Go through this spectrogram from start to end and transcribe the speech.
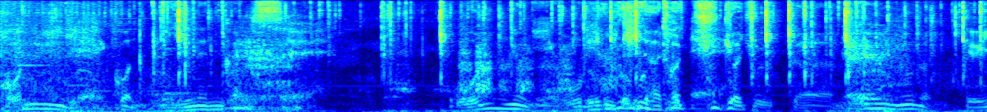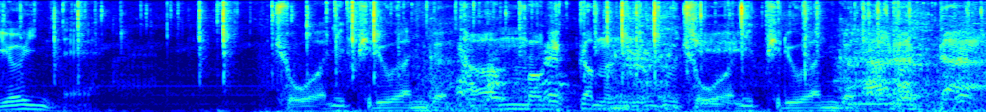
보는 게곧 믿는 걸세. 운명이 우리를 누구부터 기다리네. 죽여줄까? 내 눈은 뜨여 있네. 조언이 필요한가? 다음 먹잇감은 누구지? 조언이 필요한가? 알았다.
